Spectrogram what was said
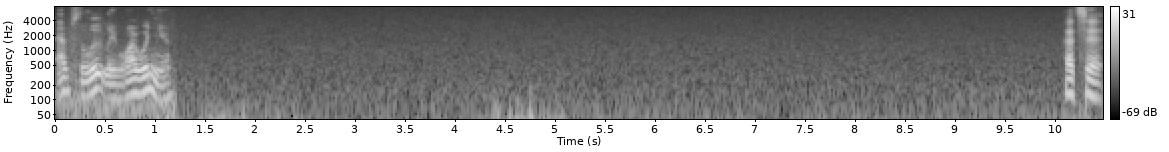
absolutely. Why wouldn't you? That's it.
